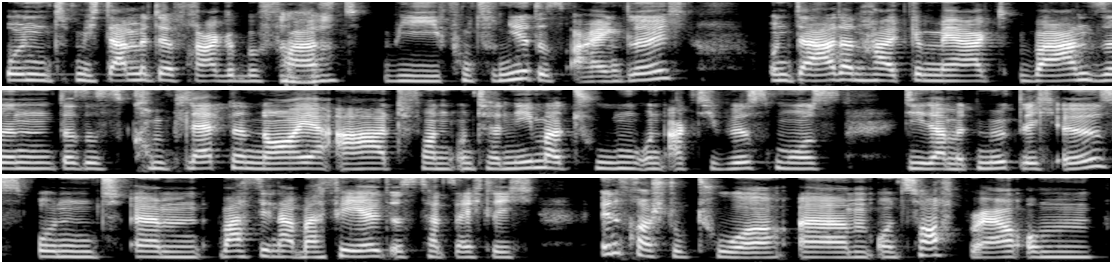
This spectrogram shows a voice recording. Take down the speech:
und mich dann mit der Frage befasst, mhm. wie funktioniert es eigentlich? Und da dann halt gemerkt, Wahnsinn, das ist komplett eine neue Art von Unternehmertum und Aktivismus, die damit möglich ist. Und ähm, was ihnen aber fehlt, ist tatsächlich Infrastruktur ähm, und Software, um,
